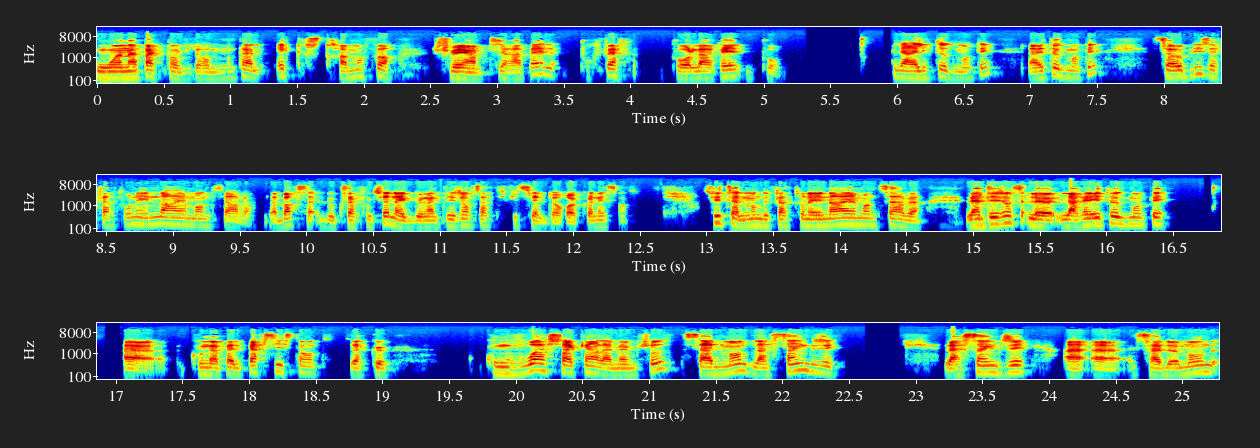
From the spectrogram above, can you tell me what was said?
ont un impact environnemental extrêmement fort. Je fais un petit rappel pour faire pour la, pour la réalité augmentée. La réalité augmentée, ça oblige à faire tourner énormément de serveurs. D'abord, ça, donc ça fonctionne avec de l'intelligence artificielle, de reconnaissance. Ensuite, ça demande de faire tourner énormément de serveurs. L'intelligence, la réalité augmentée, euh, qu'on appelle persistante, c'est-à-dire que qu'on voit chacun la même chose, ça demande la 5G. La 5G, euh, euh, ça demande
